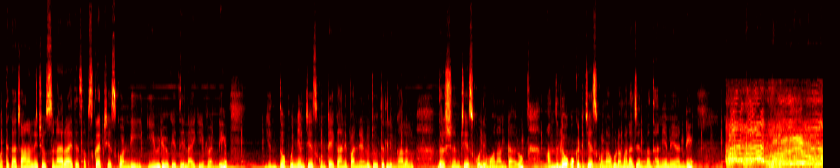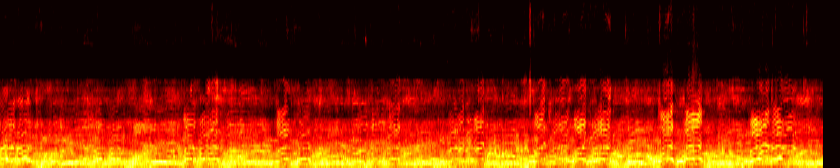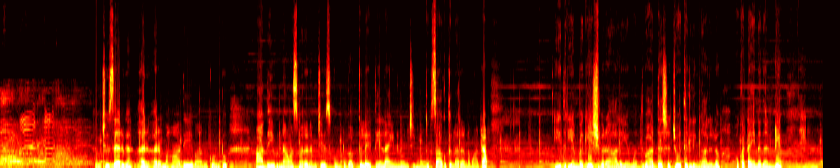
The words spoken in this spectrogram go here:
కొత్తగా ఛానల్ని చూస్తున్నారో అయితే సబ్స్క్రైబ్ చేసుకోండి. ఈ వీడియోకి అయితే లైక్ ఇవ్వండి. ఎంతో పుణ్యం చేసుకుంటే కానీ పన్నెండు జ్యోతిర్లింగాలను దర్శనం చేసుకోలేము అని అంటారు. అందులో ఒకటి చేసుకున్నా కూడా మన జన్మ ధన్యమే అండి. చూశారుగా? హర్ హర్ మహాదేవ అనుకుంటూ ఆ దేవుడి నామస్మరణం చేసుకుంటూ భక్తులైతే లైన్ నుంచి ముందుకు సాగుతున్నారన్నమాట. ఈ త్రియంబకేశ్వర ఆలయము ద్వాదశ జ్యోతిర్లింగాలలో ఒకటైనదండి.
